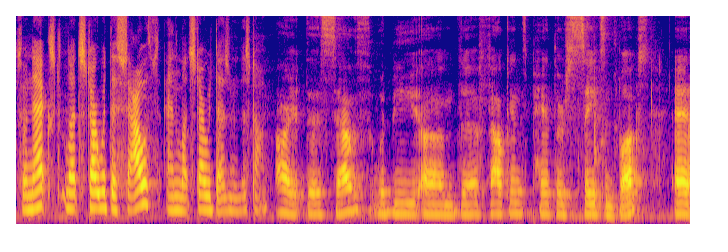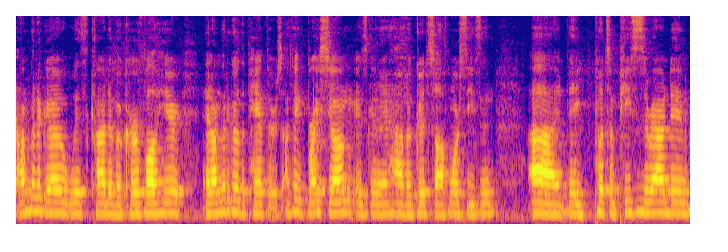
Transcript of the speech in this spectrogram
So next, let's start with the South, and let's start with Desmond this time. All right, the South would be um, the Falcons, Panthers, Saints, and Bucks. And I'm going to go with kind of a curveball here, and I'm going to go the Panthers. I think Bryce Young is going to have a good sophomore season. Uh, they put some pieces around him.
